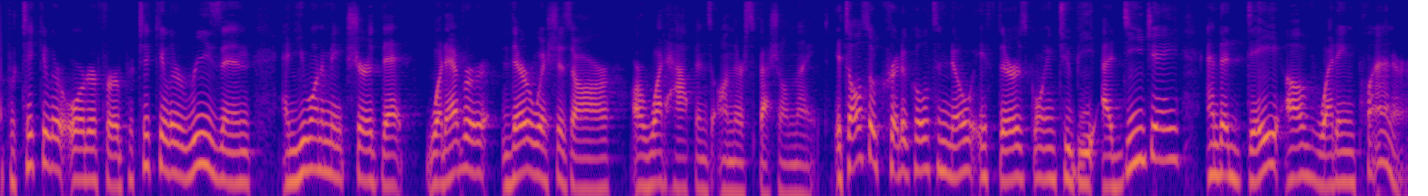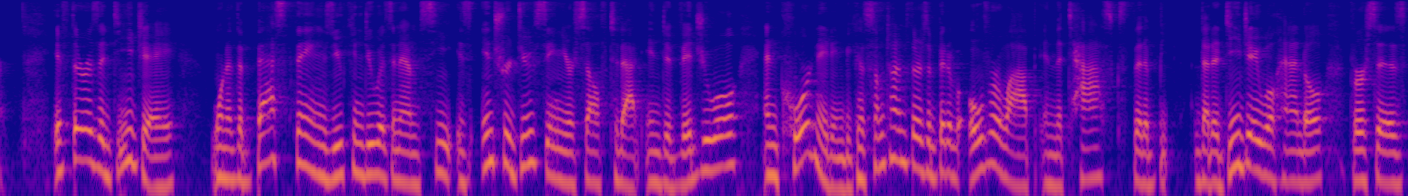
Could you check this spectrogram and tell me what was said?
a particular order for a particular reason, and you want to make sure that whatever their wishes are are what happens on their special night. It's also critical to know if there's going to be a DJ and a day of wedding planner. If there is a DJ, one of the best things you can do as an MC is introducing yourself to that individual and coordinating because sometimes there's a bit of overlap in the tasks that a, that a DJ will handle versus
